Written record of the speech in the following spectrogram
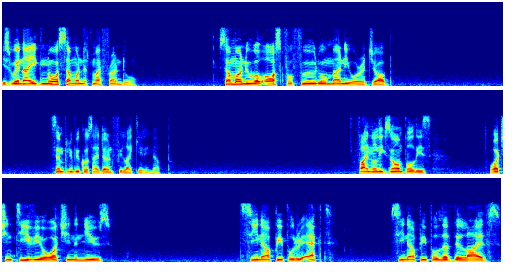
is when I ignore someone at my front door. Someone who will ask for food or money or a job. Simply because I don't feel like getting up. Final example is watching TV or watching the news seeing how people react, seeing how people live their lives.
